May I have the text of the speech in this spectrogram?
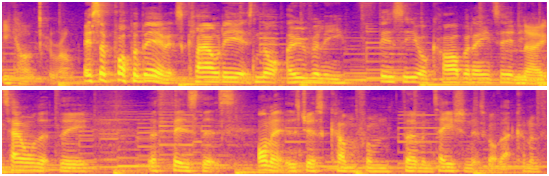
You can't go wrong. It's a proper beer. It's cloudy. It's not overly fizzy or carbonated. You No. can tell that the the fizz that's on it has just come from fermentation. It's got that kind of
